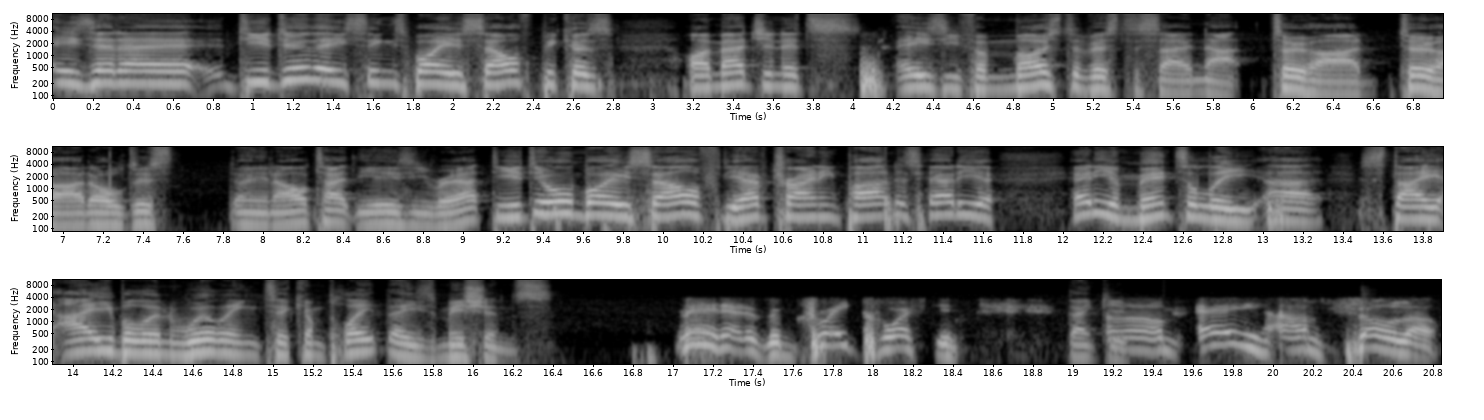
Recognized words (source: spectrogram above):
is it a? Do you do these things by yourself? Because I imagine it's easy for most of us to say, "Nah, too hard, too hard. I'll just, you know, I'll take the easy route." Do you do them by yourself? Do you have training partners? How do you, how do you mentally uh, stay able and willing to complete these missions? Man, that is a great question. Thank you. Um, a, I'm solo.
